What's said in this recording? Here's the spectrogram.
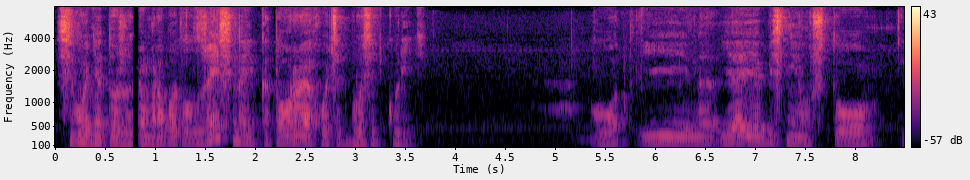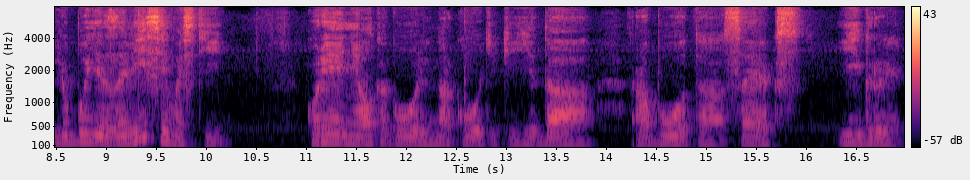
сегодня тоже работал с женщиной, которая хочет бросить курить. Вот. И я ей объяснил, что любые зависимости, курение, алкоголь, наркотики, еда, работа, секс, игры,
